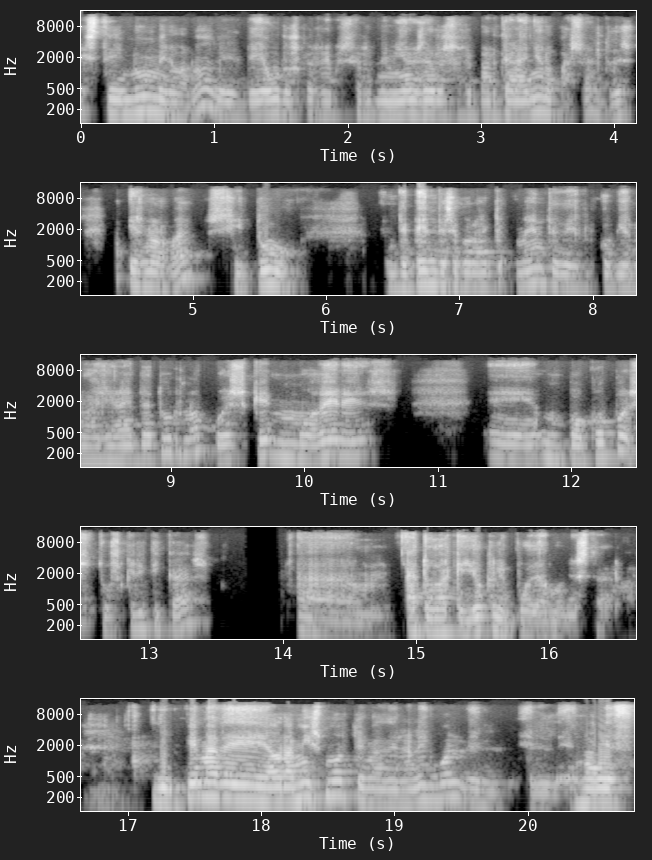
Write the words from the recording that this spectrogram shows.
este número de, euros, que, de millones de euros se reparte al año, no pasa. Entonces, es normal. Si tú dependes económicamente del gobierno de la de turno, pues que moderes eh, un poco pues, tus críticas a, todo aquello que le pueda molestar. El tema de ahora mismo, el tema de la lengua, una vez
